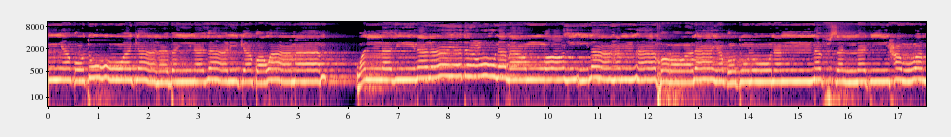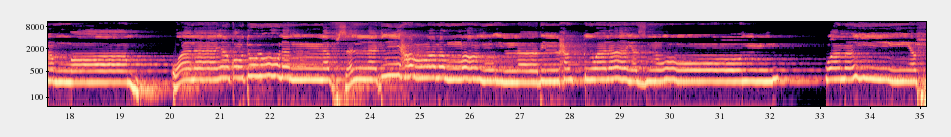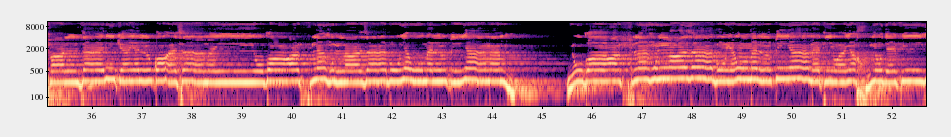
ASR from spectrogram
وكان بين ذلك قواما والذين لا يدعون مع الله إلها آخر ولا يقتلون النفس التي حرم الله ولا يقتلون النفس التي حرم الله إلا بالحق ولا يزنون ومن يفعل ذلك يلقى أثاما يضاعف له العذاب يوم القيامة. يضاعف له العذاب يوم القيامة ويخلد فيه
